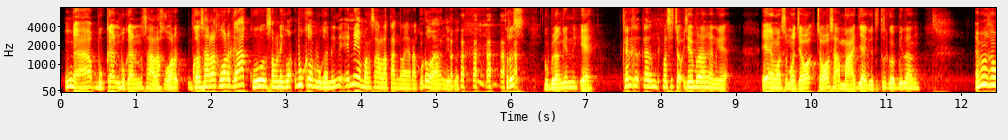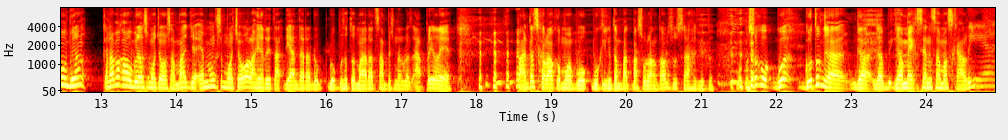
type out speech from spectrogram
Enggak, bukan bukan salah keluarga, bukan salah keluarga aku sama lingkungan. Bukan, bukan ini ini emang salah tanggal lahir aku doang gitu. Terus gue bilang gini, ya kan, kan pasti cowok cewek bilang kan kayak, ya emang semua cowok cowok sama aja gitu. Terus gue bilang, Emang kamu bilang kenapa kamu bilang semua cowok sama aja? Emang semua cowok lahir di, di antara du- 21 Maret sampai 19 April ya. Pantas kalau aku mau book- booking tempat pas ulang tahun susah gitu. Maksudnya gue gue tuh nggak nggak nggak nggak make sense sama sekali. Iya.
